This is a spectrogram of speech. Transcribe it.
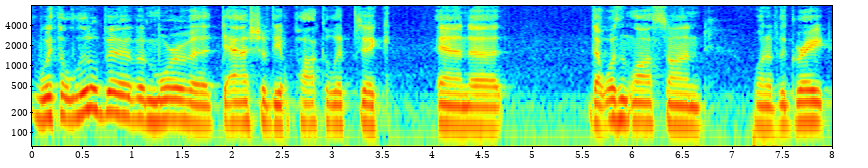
with a little bit of a more of a dash of the apocalyptic, and uh, that wasn't lost on one of the great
